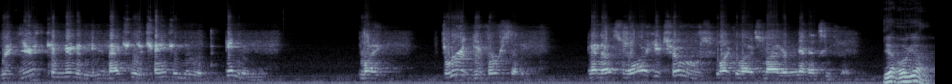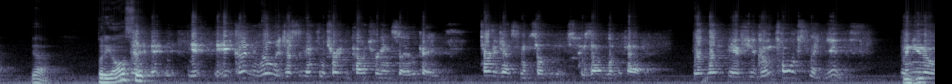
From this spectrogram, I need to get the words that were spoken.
the youth community and actually changing their opinion, like through diversity, and that's why he chose Black Lives Matter and Antifa. Yeah. Oh yeah. Yeah. But he also. It, it, it, he couldn't really just infiltrate the country and say, okay, turn against conservatives, because that wouldn't have happened. But, but if you go towards the youth, and you Mhm. know,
